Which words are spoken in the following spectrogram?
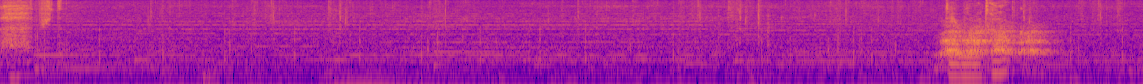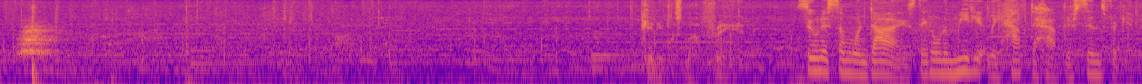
Ah putain. Do you want to talk? Kenny was my friend. Soon as someone dies, they don't immediately have to have their sins forgiven.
